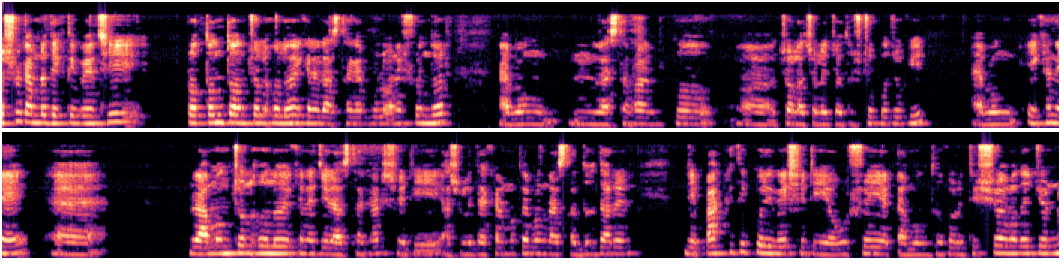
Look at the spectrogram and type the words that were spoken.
দর্শক আমরা দেখতে পেয়েছি প্রত্যন্ত অঞ্চল হলো এখানে রাস্তাঘাটগুলো অনেক সুন্দর এবং আহ, চলাচলের যথেষ্ট উপযোগী এবং এখানে গ্রাম অঞ্চল হলো এখানে যে রাস্তাঘাট সেটি আসলে দেখার মতো এবং রাস্তার দুধারের যে প্রাকৃতিক পরিবেশ সেটি অবশ্যই একটা মুগ্ধকর দৃশ্য আমাদের জন্য।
